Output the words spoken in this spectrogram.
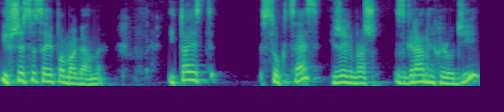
I wszyscy sobie pomagamy. I to jest sukces, jeżeli masz zgranych ludzi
